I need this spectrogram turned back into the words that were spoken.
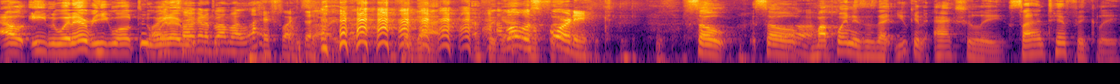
out eating whatever he want to. Why whatever. talking about my life like that? Sorry, bro. I forgot. I forgot. I'm almost I'm 40. So, so oh. my point is, is that you can actually scientifically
